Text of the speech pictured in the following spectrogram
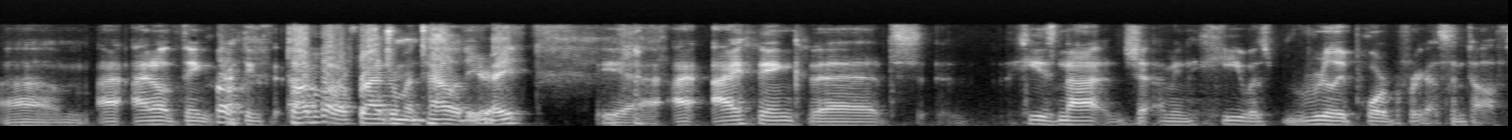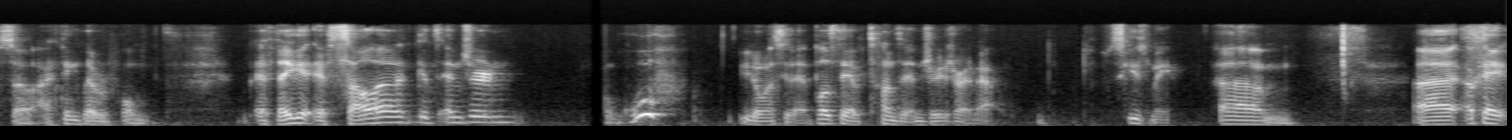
Um, I, I don't think. Oh, I think talk about a fragile mentality, right? Yeah, I I think that he's not. I mean, he was really poor before he got sent off. So I think Liverpool, if they get if Salah gets injured, whoo, you don't want to see that. Plus, they have tons of injuries right now. Excuse me. Um, uh, okay,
